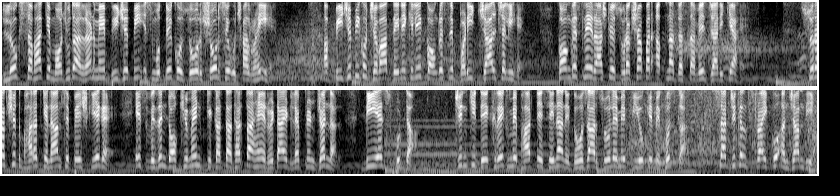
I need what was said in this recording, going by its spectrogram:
लोकसभा के मौजूदा रण में बीजेपी इस मुद्दे को ज़ोर शोर से उछाल रही है। अब बीजेपी को जवाब देने के लिए कांग्रेस ने बड़ी चाल चली है। कांग्रेस ने राष्ट्रीय सुरक्षा पर अपना दस्तावेज़ जारी किया है। सुरक्षित भारत के नाम से पेश किए गए इस विजन डॉक्यूमेंट के कर्ता धरता है retired lieutenant general D S Hooda, जिनकी देखरेख में भारतीय सेना ने 2016 में पीओके में घुसकर सर्जिकल स्ट्राइक को अंजाम दिया।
